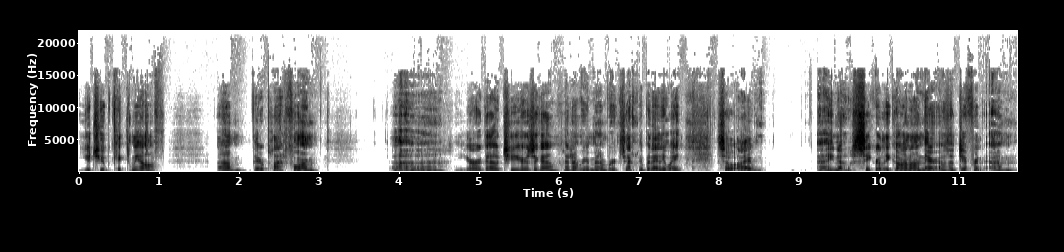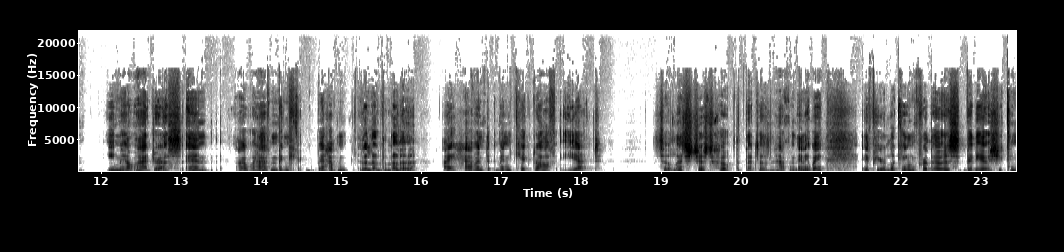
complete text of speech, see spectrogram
YouTube kicked me off um, their platform uh, a year ago, two years ago. I don't remember exactly, but anyway, so I've uh, you know secretly gone on there as a different um, email address, and I haven't been haven't I haven't been kicked off yet. So let's just hope that that doesn't happen. Anyway, if you're looking for those videos, you can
